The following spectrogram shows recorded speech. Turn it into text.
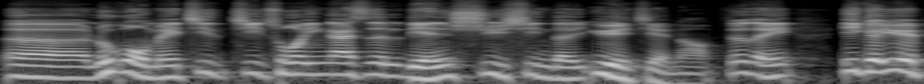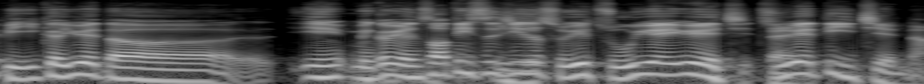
呃，如果我没记记错，应该是连续性的月减哦，就等于一个月比一个月的每每个月收，第四季是属于逐月月减、逐月递减呐。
